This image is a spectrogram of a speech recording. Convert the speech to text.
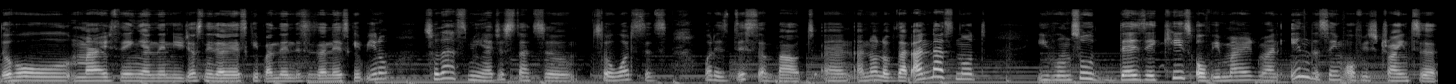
the whole marriage thing and then you just need an escape and then this is an escape? You know so that's me. I just start to so what's it what is this about? And and all of that. And that's not even so there's a case of a married man in the same office trying to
